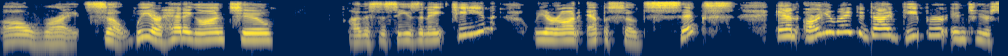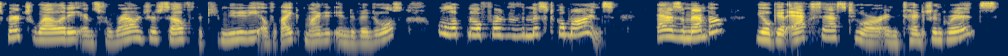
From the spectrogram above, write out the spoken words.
All right. So we are heading on to uh, this is season 18. We are on episode 6. And are you ready to dive deeper into your spirituality and surround yourself with a community of like minded individuals? Well, look no further than Mystical Minds. As a member, you'll get access to our intention grids,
